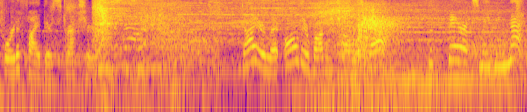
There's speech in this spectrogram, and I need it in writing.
Fortified their structures. Dire let all their bottom towers fall. The barracks may be next.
